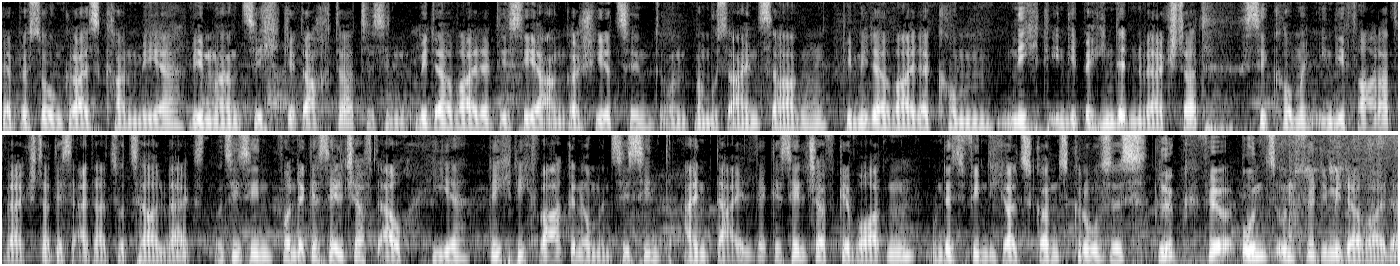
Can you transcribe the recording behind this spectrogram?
der Personenkreis kann mehr, wie man sich gedacht hat hat. Es sind Mitarbeiter, die sehr engagiert sind. Und man muss eins sagen, die Mitarbeiter kommen nicht in die Behindertenwerkstatt, sie kommen in die Fahrradwerkstatt des Erdal Sozialwerks. Und sie sind von der Gesellschaft auch hier richtig wahrgenommen. Sie sind ein Teil der Gesellschaft geworden. Und das finde ich als ganz großes Glück für uns und für die Mitarbeiter.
